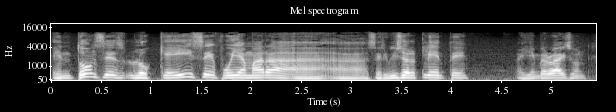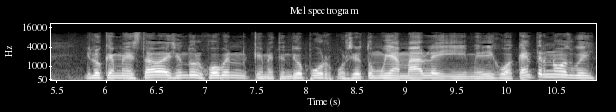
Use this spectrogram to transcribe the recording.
Entonces, lo que hice fue llamar a, servicio al cliente, ahí en Verizon. Y lo que me estaba diciendo el joven que me atendió, por, por cierto, muy amable, y me dijo, acá entre nos, güey,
